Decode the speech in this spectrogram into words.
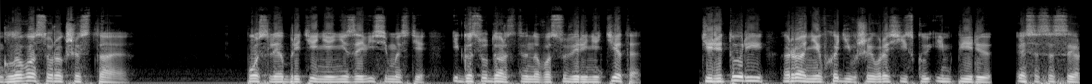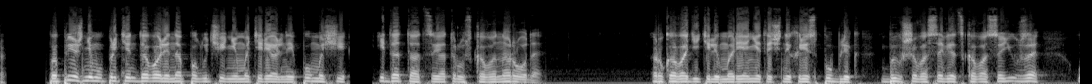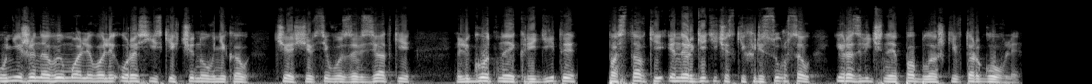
Глава 46. После обретения независимости и государственного суверенитета территории, ранее входившие в Российскую империю СССР, по-прежнему претендовали на получение материальной помощи и дотации от русского народа. Руководители марионеточных республик бывшего Советского Союза униженно вымаливали у российских чиновников чаще всего за взятки, льготные кредиты, поставки энергетических ресурсов и различные поблажки в торговле.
